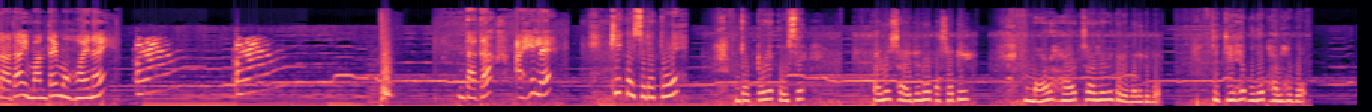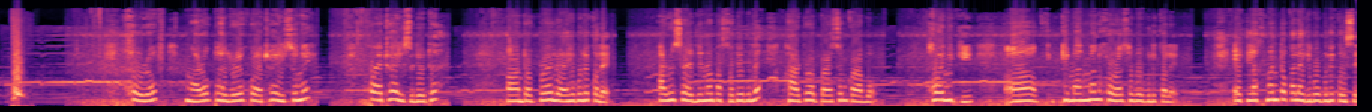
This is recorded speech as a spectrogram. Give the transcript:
দাদা নাই? দাদা আহিলে। কি কৈছে ডক্টৰে ডক্টৰে কৈছে আৰু চাৰিদিনৰ পাছতেই মাৰ হাৰ্ট চাৰ্জাৰী কৰিব লাগিব। তেতিয়াহে বোলে ভাল হ'ব। সৌৰভ মাৰক ভালদৰে খুৱাই থৈ আহিছোঁনে? খুৱাই থৈ আহিছোঁ দেউতা। অঁ ডক্টৰে লৈ আহিবলৈ ক'লে। আৰু চাৰিদিনৰ পাছতে বোলে হাৰ্টৰ অপাৰেশ্যন কৰাব। হয় নেকি? অঁ কিমানমান খৰচ হ'ব বুলি ক'লে? এক লাখমান টকা লাগিব বুলি কৈছে।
